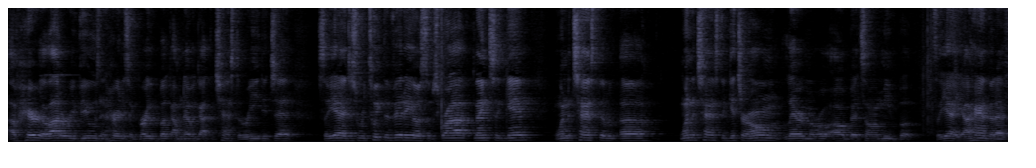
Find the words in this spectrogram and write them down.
I've heard a lot of reviews and heard it's a great book. I've never got the chance to read it yet. So yeah, just retweet the video, subscribe. Thanks again. Win the chance to uh, win the chance to get your own Larry Morrow All Bets on Me book. So yeah, y'all handle that for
